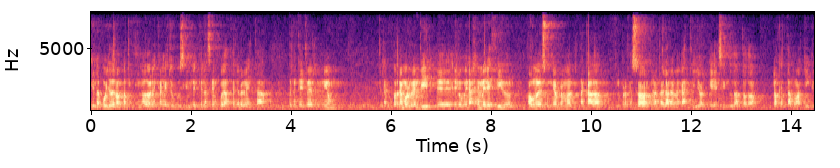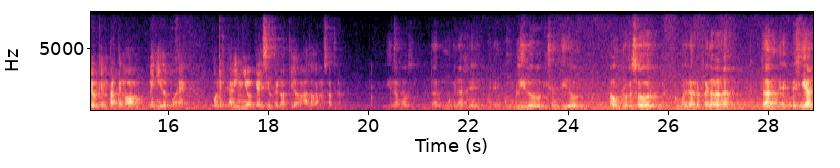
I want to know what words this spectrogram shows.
y el apoyo de los patrocinadores que han hecho posible que la SEM pueda celebrar esta 33 reunión, en la que podremos rendir eh, el homenaje merecido a uno de sus miembros más destacados, el profesor Rafael Arana Castillo, al que sin duda todos los que estamos aquí creo que en parte hemos venido pues, por el cariño que él siempre nos dio a todos nosotros. Pudiéramos dar un homenaje eh, cumplido y sentido a un profesor como era Rafael Arana, tan especial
